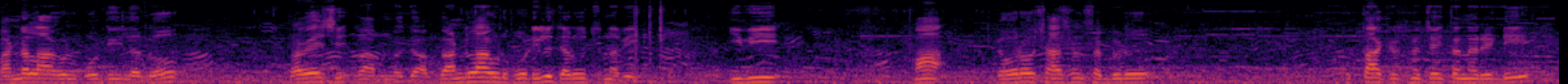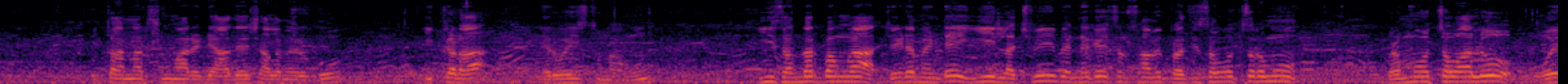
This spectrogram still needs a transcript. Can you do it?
బండలాగుడు పోటీలలో ప్రవేశ బండలాగుడు పోటీలు జరుగుతున్నవి. ఇవి మా గౌరవ శాసనసభ్యుడు పుత్తా కృష్ణ చైతన్య రెడ్డి పుత్తా నరసింహారెడ్డి ఆదేశాల మేరకు ఇక్కడ నిర్వహిస్తున్నాము. ఈ సందర్భంగా చేయడం అంటే ఈ లక్ష్మీ వెంకటేశ్వర స్వామి ప్రతి సంవత్సరము బ్రహ్మోత్సవాలు వై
